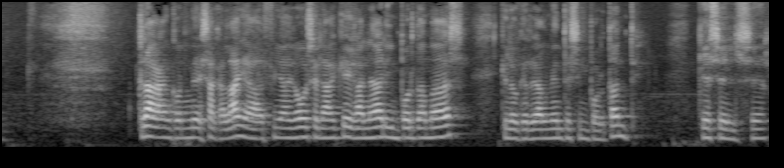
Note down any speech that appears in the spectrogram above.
tragan con esa calaña. Al fin y al cabo será que ganar importa más que lo que realmente es importante, que es el ser.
